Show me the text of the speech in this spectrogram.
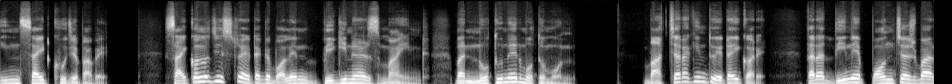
ইনসাইট খুঁজে পাবে। সাইকোলজিস্টরা এটাকে বলেন বিগিনার্স মাইন্ড বা নতুনের মতো মন। বাচ্চারা কিন্তু এটাই করে। তারা দিনে পঞ্চাশ বার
